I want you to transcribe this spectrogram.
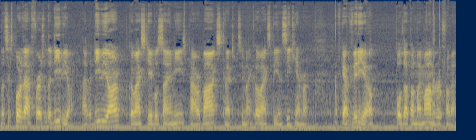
Let's explore that first with a DVR. I have a DVR, coax cable Siamese, power box connected to my coax BNC camera. I've got video pulled up on my monitor from it.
